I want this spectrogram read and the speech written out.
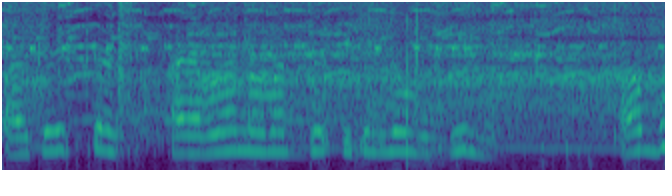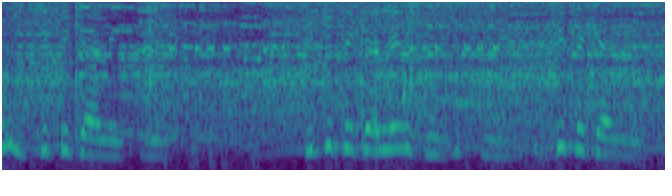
Arkadaşlar arabalar normalde dört tekerli olur değil mi? Ama bu iki tekerlekli. Çünkü tekerleri gözükmüyor. İki tekerli.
